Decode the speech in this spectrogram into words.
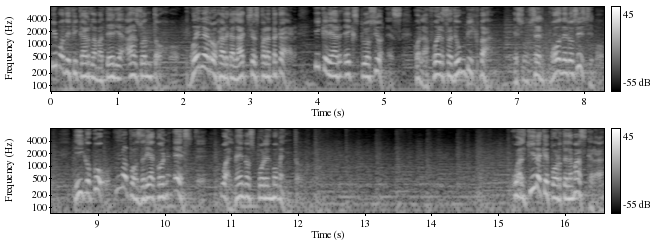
y modificar la materia a su antojo. Puede arrojar galaxias para atacar y crear explosiones con la fuerza de un Big Bang. Es un ser poderosísimo y Goku no podría con este, o al menos por el momento. Cualquiera que porte la máscara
